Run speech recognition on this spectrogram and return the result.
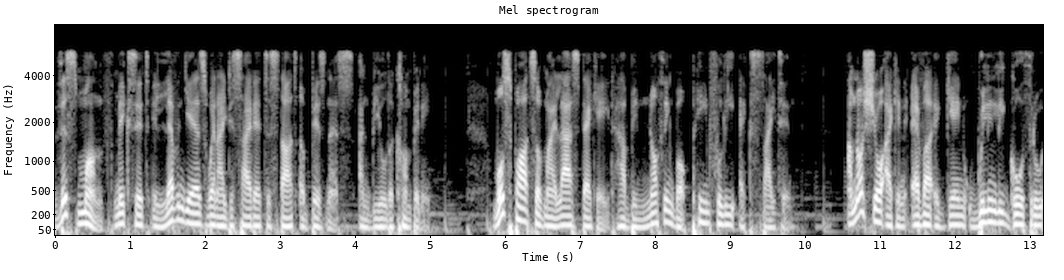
This month makes it 11 years when I decided to start a business and build a company. Most parts of my last decade have been nothing but painfully exciting. I'm not sure I can ever again willingly go through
